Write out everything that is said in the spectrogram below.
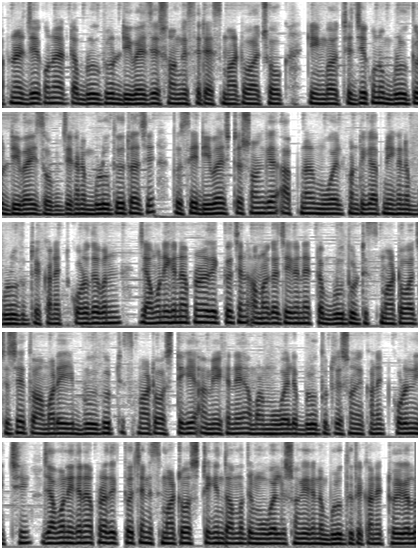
আপনার যে কোনো একটা ব্লুটুথ ডিভাইসের সঙ্গে, সেটা স্মার্ট ওয়াচ হোক, কিংবা হচ্ছে যে কোনো ব্লুটুথ ডিভাইস হোক, যেখানে ব্লুটুথ আছে, তো সেই ডিভাইসটার সঙ্গে আপনার মোবাইল ফোনটিকে আপনি এখানে ব্লুটুথে কানেক্ট করে দেবেন। যেমন এখানে আপনারা দেখতে পাচ্ছেন, আমার কাছে এখানে একটা ব্লুটুথ স্মার্ট ওয়াচ আছে, তো আমার এই ব্লুটুথ স্মার্ট ওয়াচটিকে আমি এখানে আমার মোবাইলে ব্লুটুথের সঙ্গে কানেক্ট করে নিচ্ছি। যেমন এখানে আপনারা দেখতে পাচ্ছেন স্মার্ট ওয়াচটি কিন্তু আমাদের মোবাইলের সঙ্গে এখানে ব্লুটুথে কানেক্ট হয়ে গেল।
